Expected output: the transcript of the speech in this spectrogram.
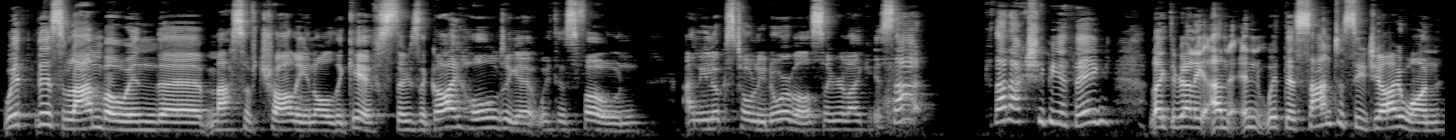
with this Lambo in the massive trolley and all the gifts, there's a guy holding it with his phone, and he looks totally normal. So you're like, is that could that actually be a thing? Like the really and, and with the Santa CGI one,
